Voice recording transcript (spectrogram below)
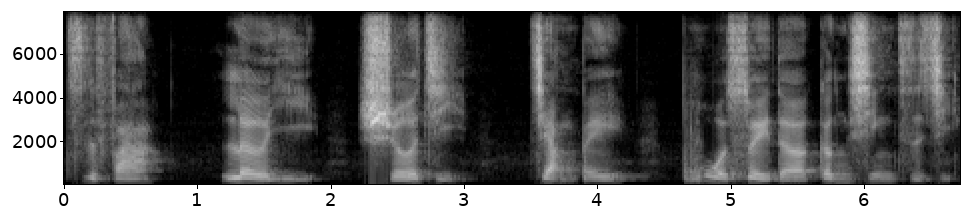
自发、乐意、舍己、降卑、破碎的更新自己。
